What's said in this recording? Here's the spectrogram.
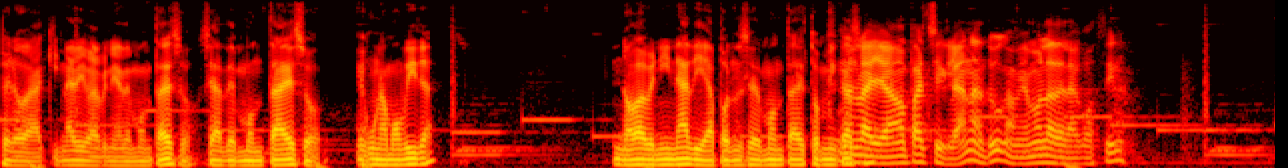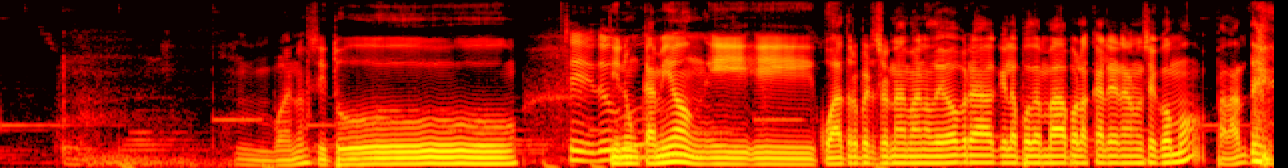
pero aquí nadie va a venir a desmontar eso. O sea, desmontar eso es una movida. No va a venir nadie a ponerse a desmontar esto en mi Nos casa. la llevamos para Chiclana, tú, cambiamos la de la cocina. Mm, Bueno, si tú Tienes un camión y, y cuatro personas de mano de obra que la pueden bajar por la escalera no sé cómo, para adelante.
